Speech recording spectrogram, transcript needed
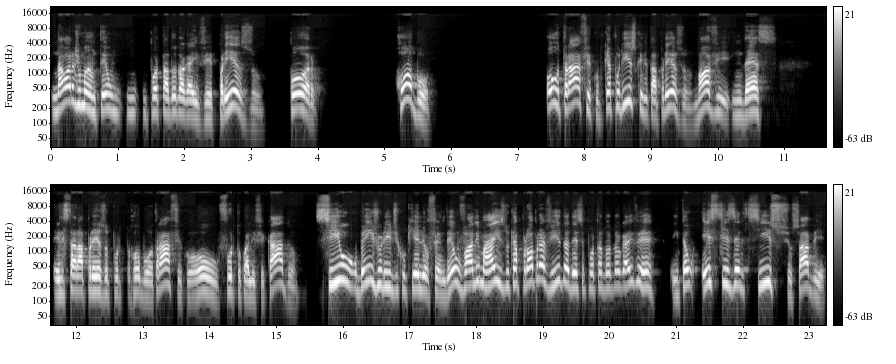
na hora de manter um, um portador do HIV preso por roubo ou tráfico, porque é por isso que ele está preso, nove em dez ele estará preso por roubo ou tráfico, ou furto qualificado, se o bem jurídico que ele ofendeu vale mais do que a própria vida desse portador do HIV. Então, esse exercício, sabe,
